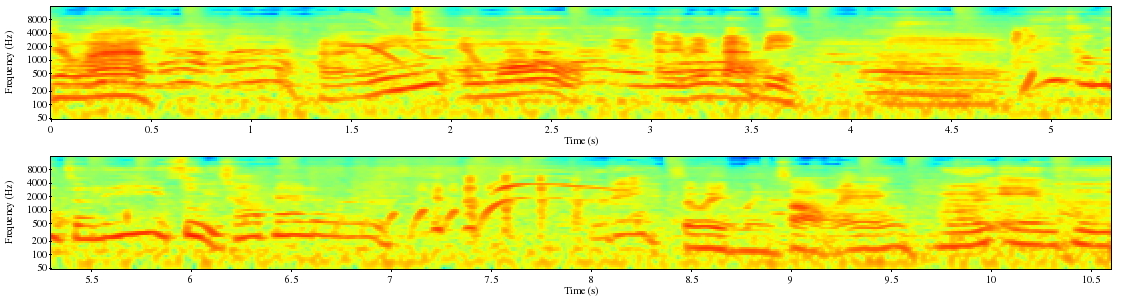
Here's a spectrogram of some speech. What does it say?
เยอะมากน่ารักมาก อะไรอุ้ยเอลโมน่ารักมากเอลโม่อันนี้เป็นแบบบิกเออเฮ้ยทอมแอนเจอรี่สุยชอบแน่เลย ดูดิซื้ออีกหมื่นสองเอง เฮ้ยเองคือ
